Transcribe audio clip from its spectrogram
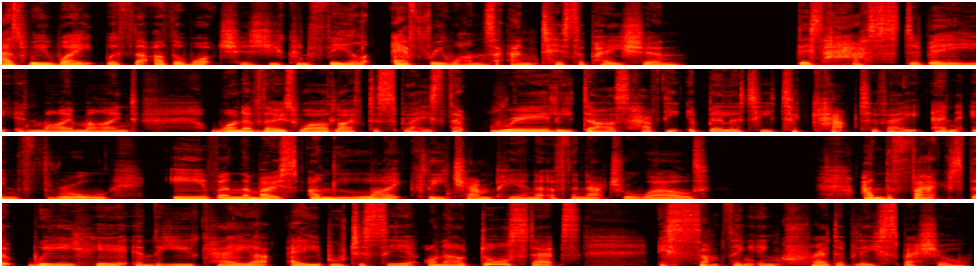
As we wait with the other watchers, you can feel everyone's anticipation. This has to be, in my mind, one of those wildlife displays that really does have the ability to captivate and enthrall even the most unlikely champion of the natural world. And the fact that we here in the UK are able to see it on our doorsteps is something incredibly special.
